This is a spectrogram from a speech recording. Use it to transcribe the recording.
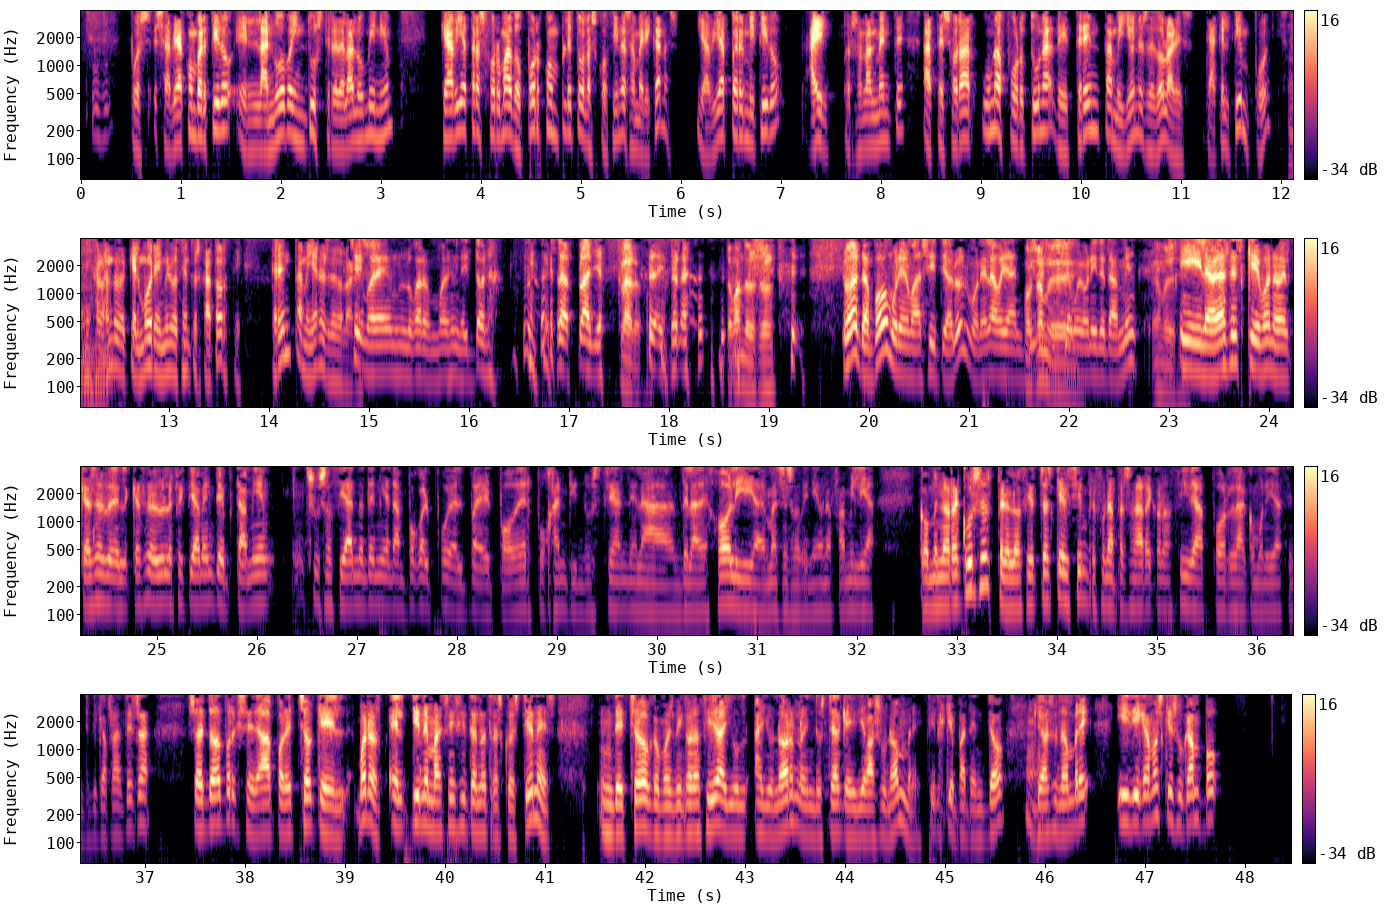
pues se había convertido en la nueva industria del aluminio que había transformado por completo las cocinas americanas y había permitido a él, personalmente, atesorar una fortuna de 30 millones de dólares de aquel tiempo. ¿eh? Estamos hablando de que él muere en 1914. 30 millones de dólares. Sí, muere en un lugar, muere en Daytona, en las playas. Claro. Daytona. Tomando el sol. Bueno, tampoco murió en mal sitio Alul, murió en la Pues, hombre, es un sitio muy bonito también. hombre, sí. Y la verdad es que, bueno, el caso, el caso de Alul, efectivamente, también su sociedad no tenía tampoco el, el, el poder pujante industrial de la, de la de Hall y además eso venía de una familia con menos recursos, pero lo cierto es que siempre fue una persona reconocida por la comunidad científica francesa, sobre todo porque se daba por hecho que, él, bueno, él tiene más éxito en otras cuestiones. De hecho, como es bien conocido, hay un, hay un horno industrial que lleva su nombre, es que patentó, que lleva su nombre, y digamos que su campo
